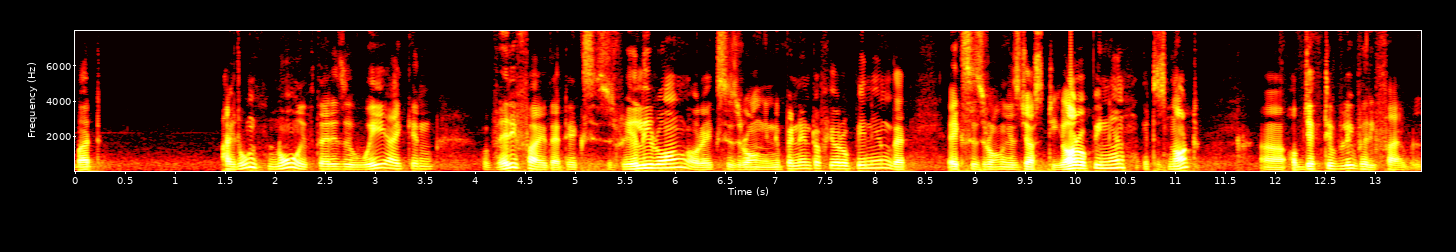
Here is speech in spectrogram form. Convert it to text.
but I do not know if there is a way I can verify that x is really wrong or x is wrong independent of your opinion that x is wrong is just your opinion, it is not uh, objectively verifiable.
